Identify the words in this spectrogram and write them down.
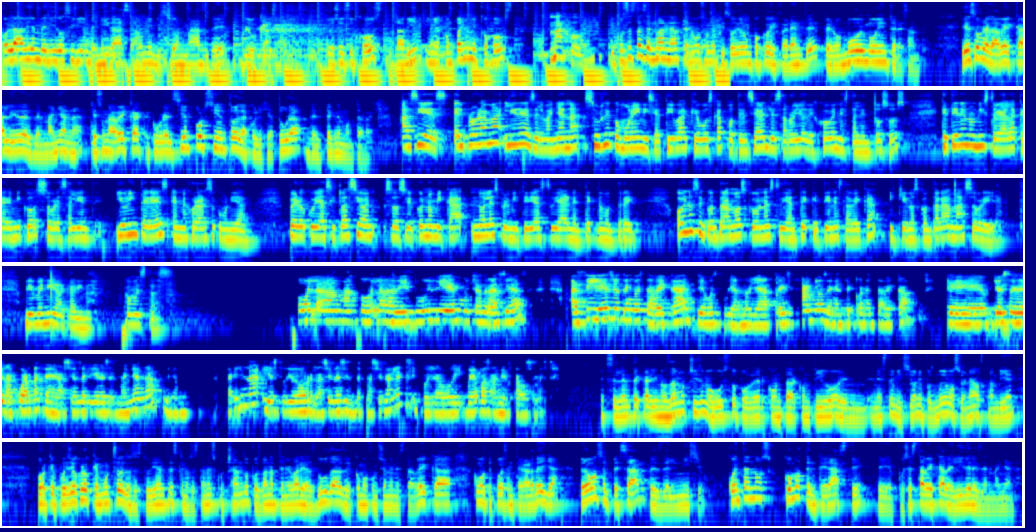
Hola, bienvenidos y bienvenidas a una emisión más de Bluecast. Yo soy su host, David, y me acompaña mi co-host, Majo. Y pues esta semana tenemos un episodio un poco diferente, pero muy muy interesante. Y es sobre la beca Líderes del Mañana, que es una beca que cubre el 100% de la colegiatura del TEC de Monterrey. Así es, el programa Líderes del Mañana surge como una iniciativa que busca potenciar el desarrollo de jóvenes talentosos que tienen un historial académico sobresaliente y un interés en mejorar su comunidad, pero cuya situación socioeconómica no les permitiría estudiar en el TEC de Monterrey. Hoy nos encontramos con una estudiante que tiene esta beca y quien nos contará más sobre ella. Bienvenida, Karina. ¿Cómo estás? Hola, Majo. Hola, David. Muy bien, muchas gracias. Así es, yo tengo esta beca. Llevo estudiando ya tres años en el TEC con esta beca. Eh, yo soy de la cuarta generación de líderes del mañana. Me llamo Karina y estudio Relaciones Internacionales y pues ya voy, voy a pasar a mi octavo semestre. Excelente, Cari. Nos da muchísimo gusto poder contar contigo en, en esta emisión y pues muy emocionados también porque pues yo creo que muchos de los estudiantes que nos están escuchando pues van a tener varias dudas de cómo funciona esta beca, cómo te puedes enterar de ella, pero vamos a empezar desde el inicio. Cuéntanos cómo te enteraste de pues esta beca de líderes del mañana.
